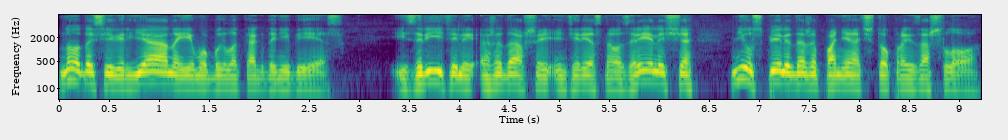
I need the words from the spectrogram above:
Но до северьяна ему было как до небес. И зрители, ожидавшие интересного зрелища, не успели даже понять, что произошло.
